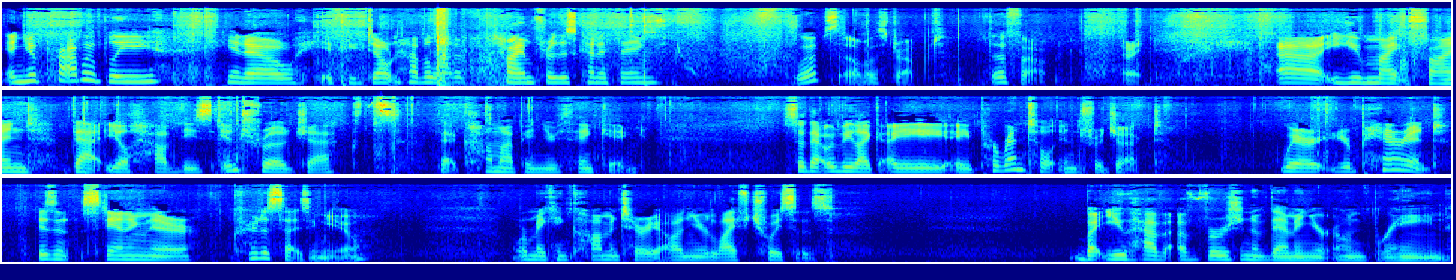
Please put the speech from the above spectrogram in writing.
And you'll probably, you know, if you don't have a lot of time for this kind of thing, whoops, almost dropped the phone. All right. Uh, you might find that you'll have these introjects that come up in your thinking. So that would be like a, a parental introject, where your parent isn't standing there criticizing you or making commentary on your life choices, but you have a version of them in your own brain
